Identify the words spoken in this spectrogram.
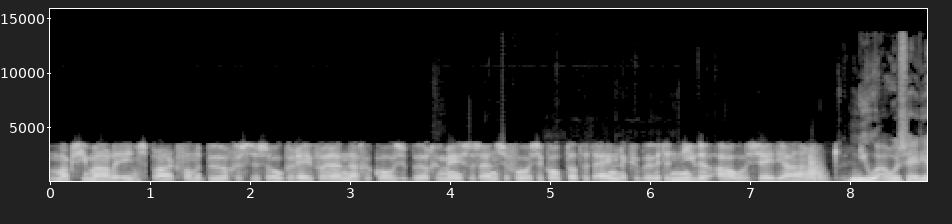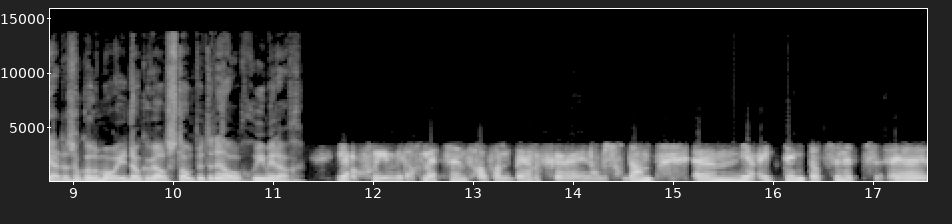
maximale inspraak van de burgers... dus ook referenda, gekozen burgemeesters enzovoorts. Ik hoop dat het eindelijk gebeurt. Een nieuwe oude CDA. Nieuwe oude CDA, dat is ook wel een mooie. Dank u wel. Stand.nl, goedemiddag. Ja, goedemiddag. Met mevrouw Van Berg uh, in Amsterdam. Um, ja, ik denk dat ze het uh,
